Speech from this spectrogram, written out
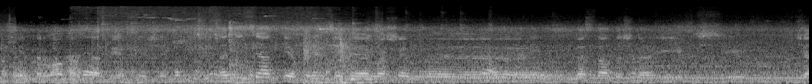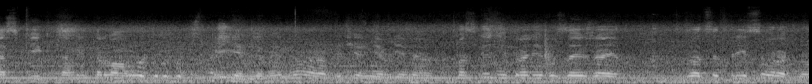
поэтому интервал там соответствующий. На десятке, в принципе, машин э, достаточно и час пик там интервал приемлемый. Но в вечернее время последний троллейбус заезжает 23.40, но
